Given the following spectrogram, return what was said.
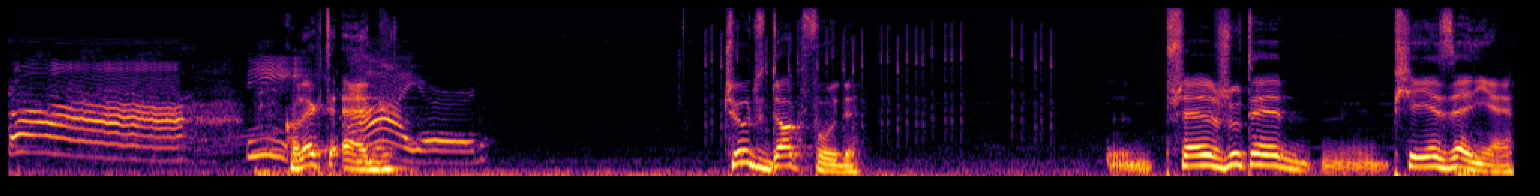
Ah, Collect egg. tired. Dog food. Przerzute psie jedzenie.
